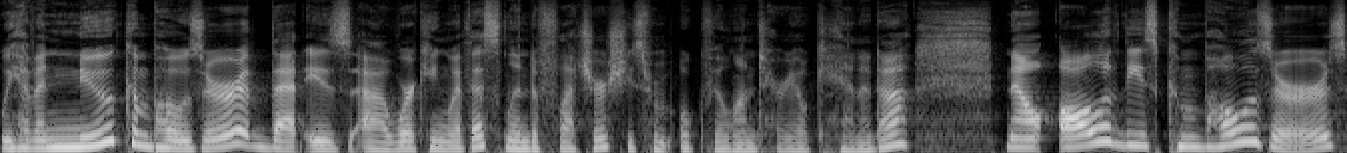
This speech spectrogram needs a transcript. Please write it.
We have a new composer that is uh, working with us, Linda Fletcher. She's from Oakville, Ontario, Canada. Now, all of these composers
